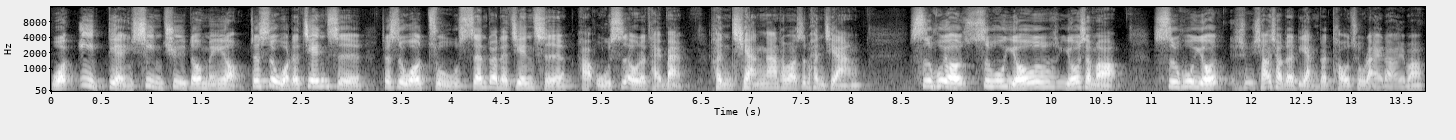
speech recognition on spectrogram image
我一点兴趣都没有，这是我的坚持，这是我主升段的坚持。好，五四欧的台办很强啊，好不好？是不是很强？似乎有，似乎有有什么？似乎有小小的两个头出来了，有吗？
